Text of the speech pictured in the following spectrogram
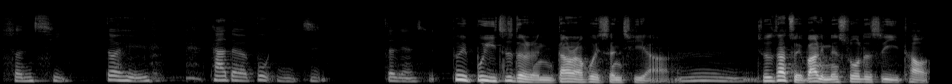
生气，对于他的不一致这件事。对不一致的人，你当然会生气啊。嗯，就是他嘴巴里面说的是一套，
